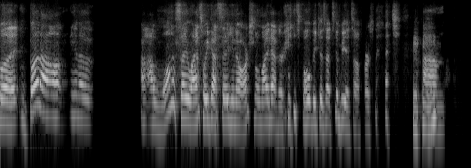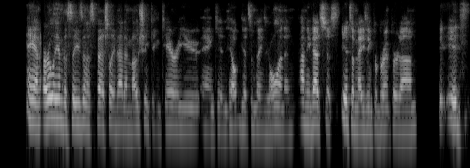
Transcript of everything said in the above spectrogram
but but uh, you know, I, I want to say last week I said you know Arsenal might have their hands full because that's going to be a tough first match. Mhm. Um, and early in the season, especially, that emotion can carry you and can help get some things going. And I mean, that's just it's amazing for Brentford. Um, it- it's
